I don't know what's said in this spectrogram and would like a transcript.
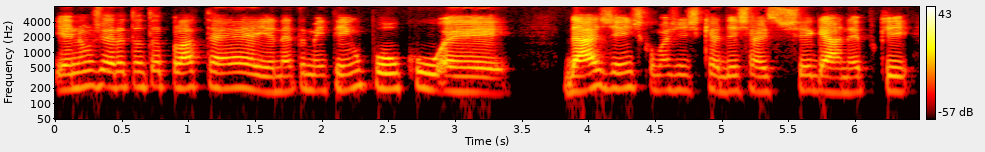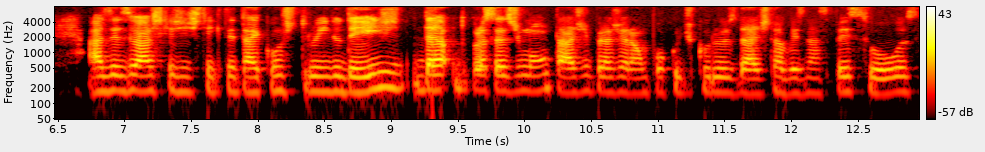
e aí não gera tanta plateia, né? Também tem um pouco é, da gente, como a gente quer deixar isso chegar, né? Porque às vezes eu acho que a gente tem que tentar ir construindo desde o processo de montagem para gerar um pouco de curiosidade, talvez, nas pessoas,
